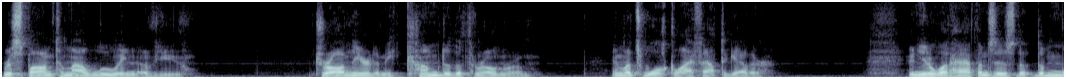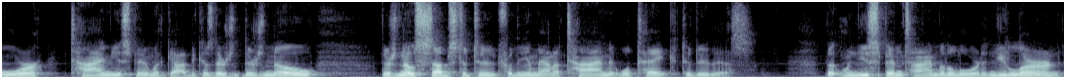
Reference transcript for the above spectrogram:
Respond to my wooing of you. Draw near to me. Come to the throne room and let's walk life out together. And you know what happens is that the more time you spend with God because there's, there's, no, there's no substitute for the amount of time it will take to do this. But when you spend time with the Lord and you learn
